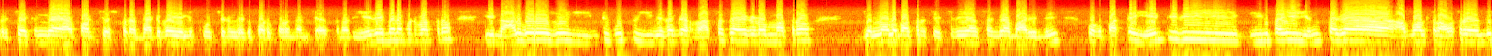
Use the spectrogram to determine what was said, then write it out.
ప్రత్యేకంగా ఏర్పాటు చేసుకోవడం బెడ్పై వెళ్ళి కూర్చోడం లేదు పడుకోవడం కానీ చేస్తున్నారు. ఏదేమైనప్పటికీ మాత్రం ఈ నాలుగో రోజు ఈ ఇంటి గుర్తు ఈ విధంగా రచ్చ చేయడం మాత్రం జిల్లాలో మాత్రం చర్చనీయాంశంగా మారింది. ఒక పక్క ఏంటిది దీనిపై ఇంతగా అవ్వాల్సిన అవసరం ఉంది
